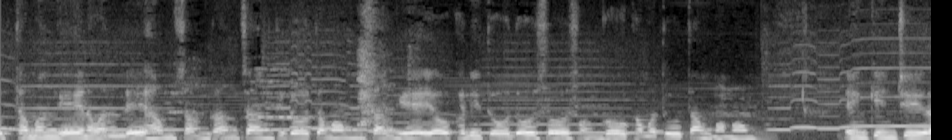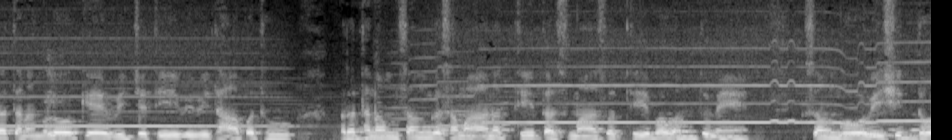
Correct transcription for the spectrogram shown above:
उत्थमङ्गेन वन्देऽहं सङ्घं शान्तिदोतमं सङ्घेयो खलितो दोषो सङ्गो खमतु तं मम। एङ्किञ्चिरतनं लोके विद्यति विविधापथु। रथनं सङ्गसमानत्थि तस्मा स्वत्थि भवन्तु मे। સંઘો વિશિદ્ધો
